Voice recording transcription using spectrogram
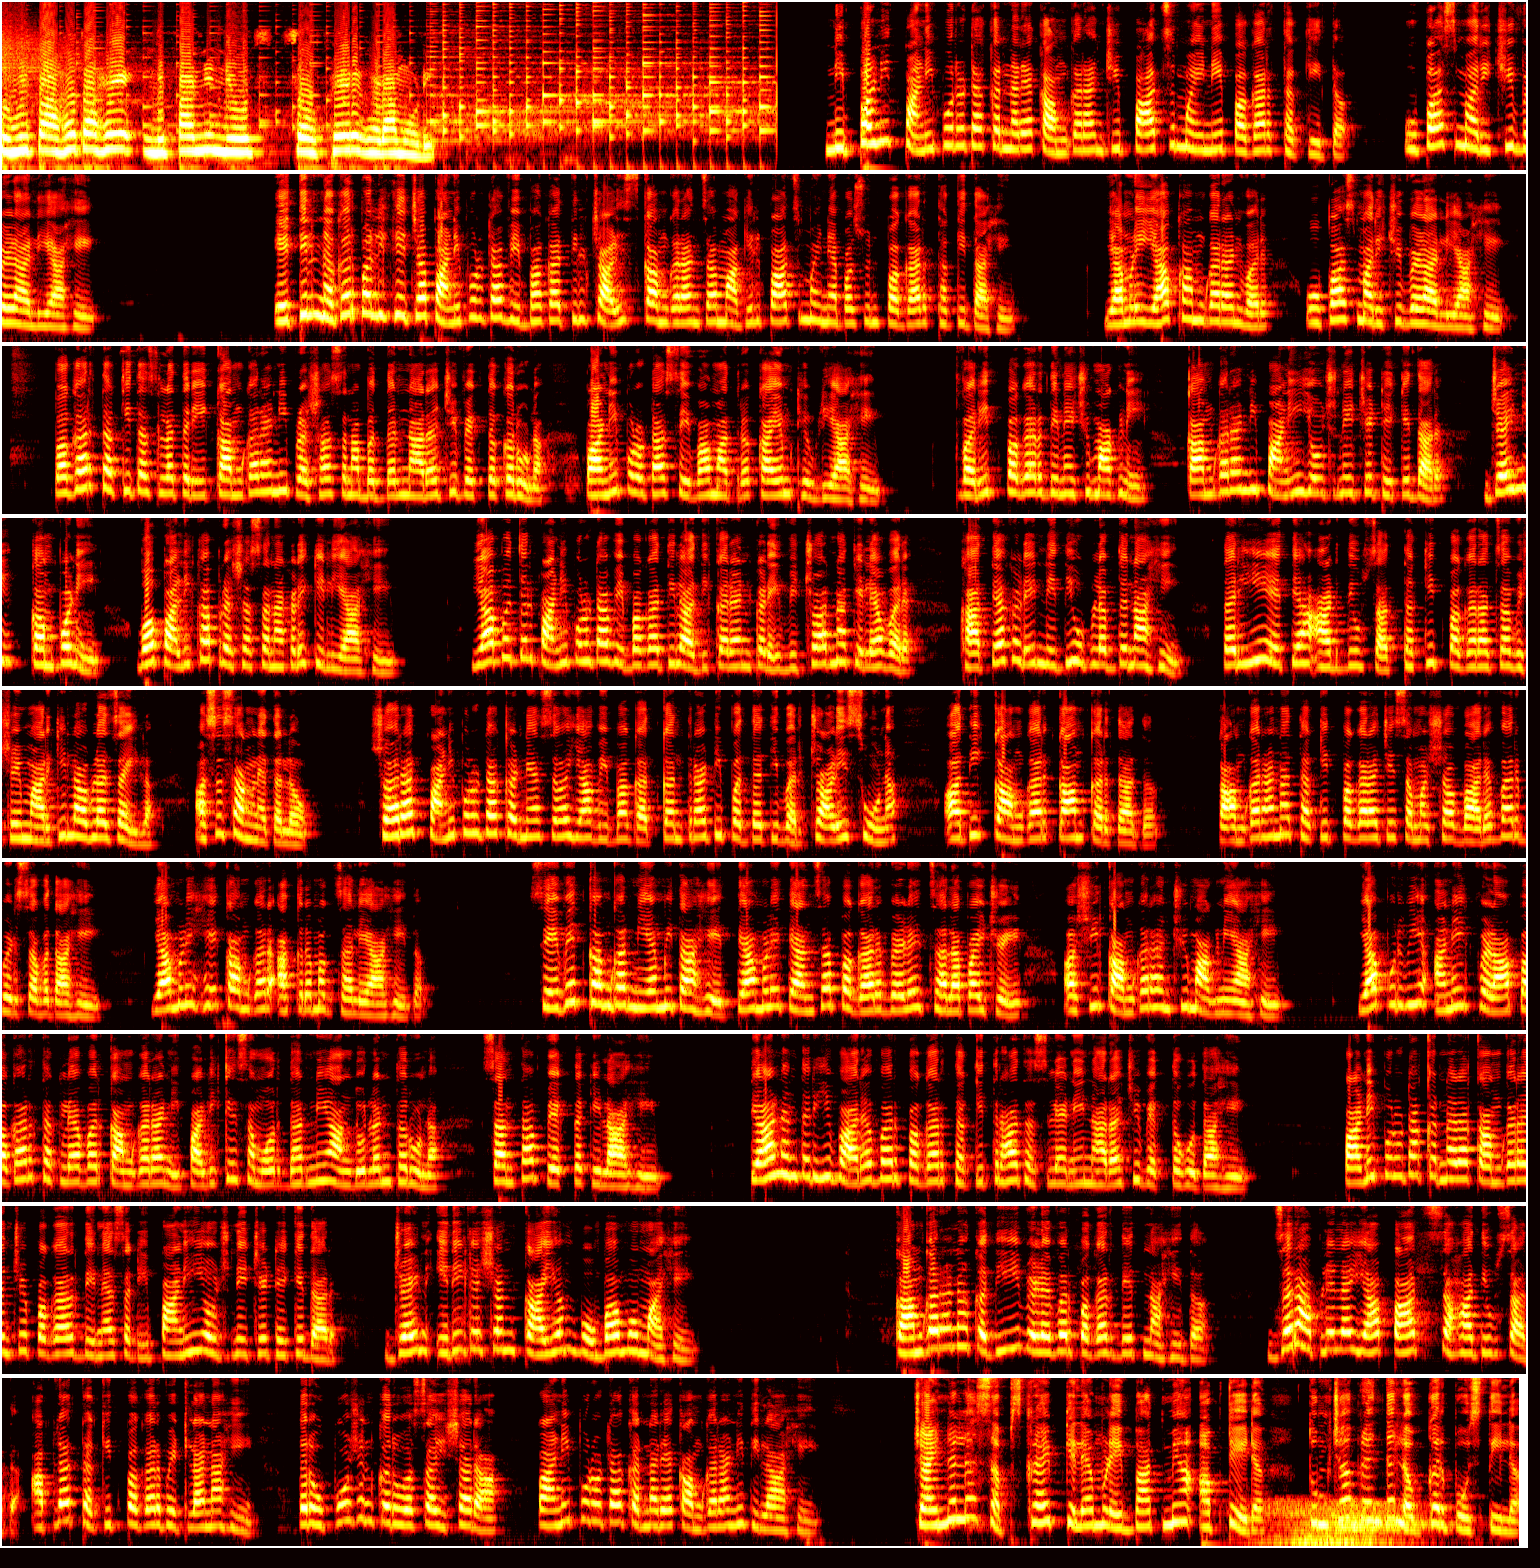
तुम्ही पाहत आहे निपाणी न्यूज चौफेर घडामोडी. निपाणीत पाणीपुरवठा करणाऱ्या कामगारांची पाच महिने पगार थकीत. उपासमारीची वेळ आली आहे. येथील नगरपालिकेच्या पाणीपुरवठा विभागातील चाळीस कामगारांचा मागील पाच महिन्यापासून पगार थकीत आहे. यामुळे या कामगारांवर उपासमारीची वेळ आली आहे. पगार थकीत असला तरी कामगारांनी प्रशासनाबद्दल नाराजी व्यक्त करून पाणीपुरवठा सेवा मात्र कायम ठेवली आहे. त्वरित पगार देण्याची मागणी कामगारांनी पाणी योजनेचे ठेकेदार जैन कंपनी व पालिका प्रशासनाकडे केली आहे. याबद्दल पाणीपुरवठा विभागातील अधिकाऱ्यांकडे विचारणा केल्यावर खात्याकडे निधी उपलब्ध नाही तरीही येत्या आठ दिवसात थकीत पगाराचा विषय मार्गी लावला जाईल असं सांगण्यात आलं. शहरात पाणीपुरवठा करण्यासह या विभागात कंत्राटी पद्धतीवर चाळीसहून अधिक कामगार काम करतात. कामगारांना थकीत पगाराची समस्या वारंवार भेडसावत आहे. यामुळे हे कामगार आक्रमक झाले आहेत. सेवेत कामगार नियमित आहेत त्यामुळे त्यांचा पगार वेळेत झाला पाहिजे अशी कामगारांची मागणी आहे. यापूर्वी अनेक वेळा पगार थकल्यावर कामगारांनी पालिकेसमोर धरणे आंदोलन धरून संताप व्यक्त केला आहे. त्यानंतरही वारंवार पगार थकीत राहत असल्याने नाराजी व्यक्त होत आहे. पाणी पुरवठा करणाऱ्या कामगारांचे पगार देण्यासाठी पाणी योजनेचे ठेकेदार जैन इरिगेशन कायम बोंबाबोंब आहे. कामगारांना कधीही वेळेवर पगार देत नाहीत. जर आपल्याला या पाच सहा दिवसात आपला थकीत पगार भेटला नाही तर उपोषण करू असा इशारा पाणी पुरवठा करणाऱ्या कामगारांनी दिला आहे. चॅनलला सबस्क्राईब केल्यामुळे बातम्या अपडेट तुमच्यापर्यंत लवकर पोहोचतील.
